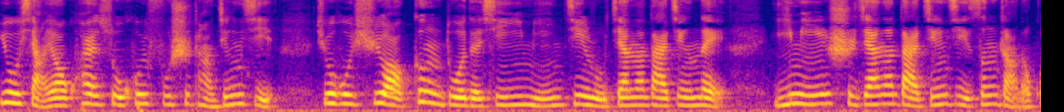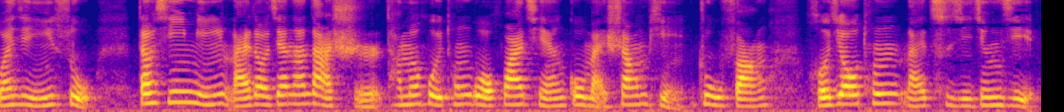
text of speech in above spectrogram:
又想要快速恢复市场经济，就会需要更多的新移民进入加拿大境内。移民是加拿大经济增长的关键因素。当新移民来到加拿大时，他们会通过花钱购买商品、住房和交通来刺激经济。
